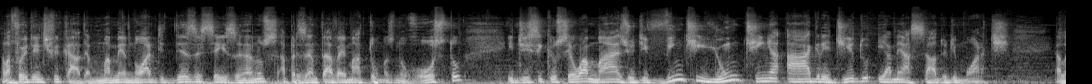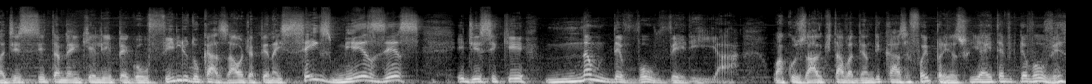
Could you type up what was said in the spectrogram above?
Ela foi identificada, uma menor de 16 anos, apresentava hematomas no rosto e disse que o seu Amásio de 21 tinha a agredido e ameaçado de morte. Ela disse também que ele pegou o filho do casal de apenas seis meses e disse que não devolveria. O acusado que estava dentro de casa foi preso e aí teve que devolver.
